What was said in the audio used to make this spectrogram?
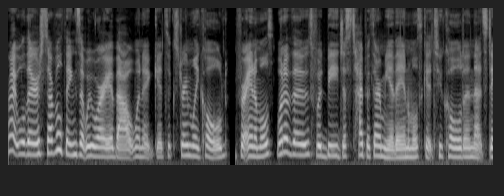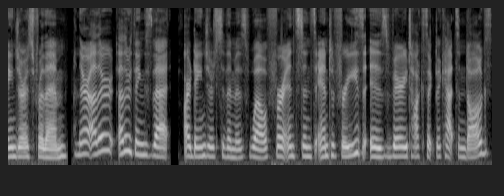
Right. Well, there are several things that we worry about when it gets extremely cold for animals. One of those would be just hypothermia. The animals get too cold and that's dangerous for them. And there are other other things that are dangerous to them as well. For instance, antifreeze is very toxic to cats and dogs,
